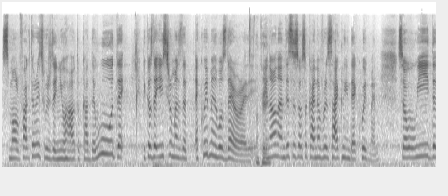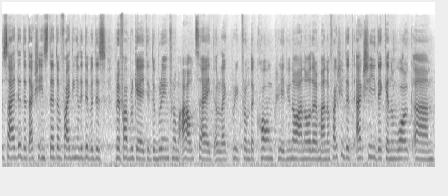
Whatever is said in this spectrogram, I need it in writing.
small factories which they knew how to cut the wood. They, because the instruments, the equipment was there already. Okay. You know, and this is also kind of recycling the equipment. So we decided that actually instead of fighting a little bit this prefabricated to bring from outside or like bring from the concrete, you know, another manufacturer, that actually they can work, um,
